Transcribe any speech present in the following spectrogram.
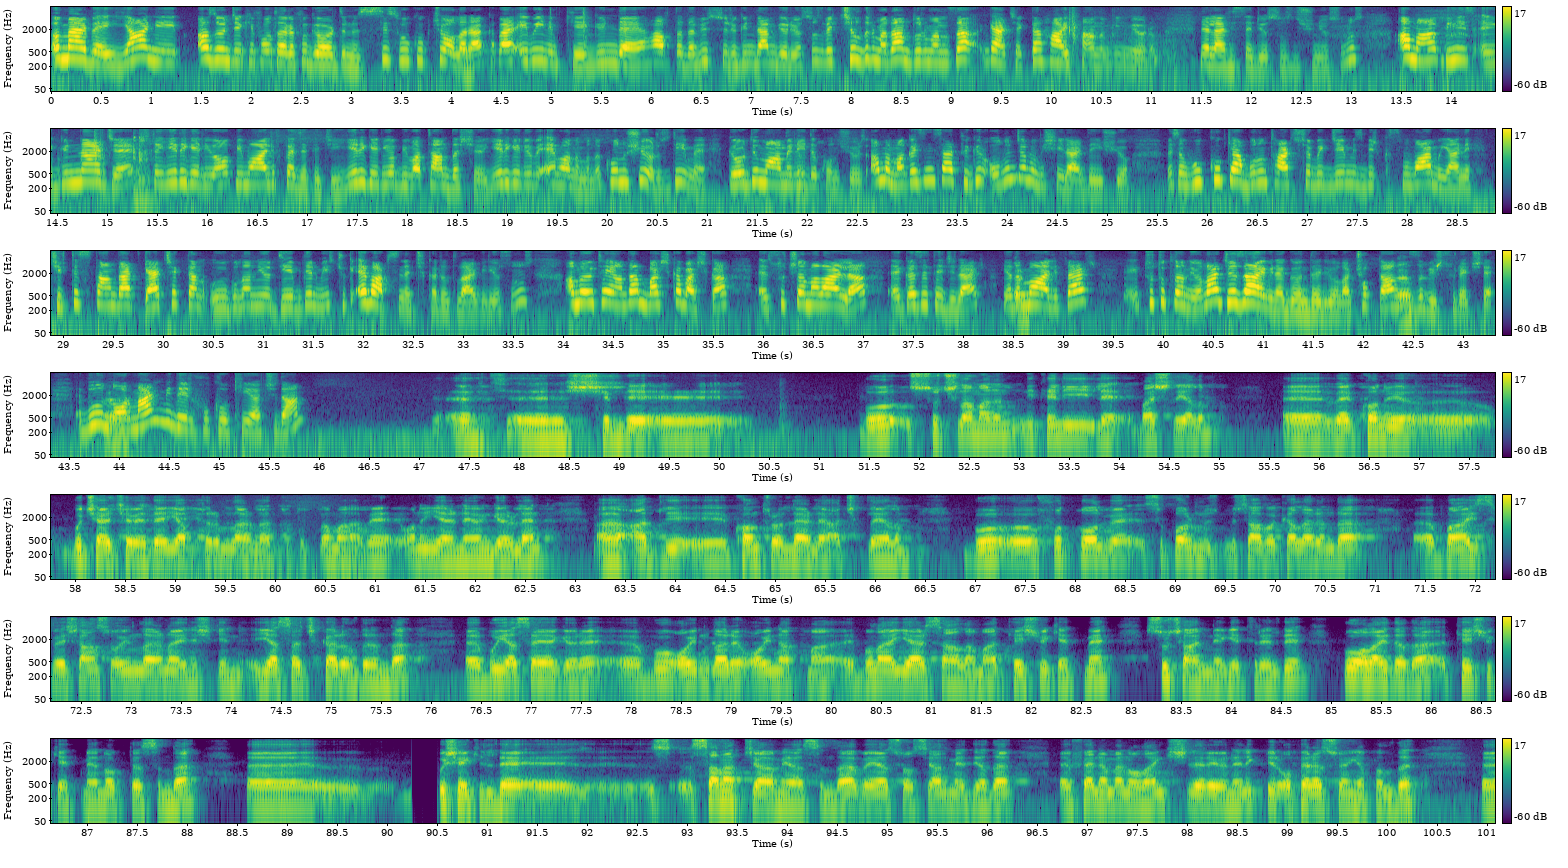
Ömer Bey yani az önceki fotoğrafı gördünüz. Siz hukukçu olarak ben eminim ki günde haftada bir sürü gündem görüyorsunuz ve çıldırmadan durmanıza gerçekten hayranım bilmiyorum. Neler hissediyorsunuz, düşünüyorsunuz. Ama biz e, günlerce işte yeri geliyor bir muhalif gazeteciyi, yeri geliyor bir vatandaşı, yeri geliyor bir ev hanımını konuşuyoruz değil mi? Gördüğü muameleyi de konuşuyoruz. Ama magazinsel figür olunca mı bir şeyler değişiyor? Mesela hukuken bunun tartışabileceğimiz bir kısmı var mı? Yani çifte standart gerçekten uygulanıyor diyebilir miyiz? Çünkü ev hapsine çıkarıldılar biliyorsunuz. Ama öte yandan başka başka e, suçlamalarla e, gazeteciler ya da Evet. muhalifler tutuklanıyorlar, cezaevine gönderiliyorlar. Çok daha Evet. hızlı bir süreçte. E, bu Evet. normal midir hukuki açıdan? Evet, e, şimdi e, bu suçlamanın niteliğiyle başlayalım E, ve konuyu e, bu çerçevede yaptırımlarla tutuklama ve onun yerine öngörülen e, adli e, kontrollerle açıklayalım. Bu e, futbol ve spor mü- müsabakalarında e, bahis ve şans oyunlarına ilişkin yasa çıkarıldığında e, bu yasaya göre bu oyunları oynatma, buna yer sağlama, teşvik etme suç haline getirildi. Bu olayda da teşvik etme noktasında bu şekilde sanat camiasında veya sosyal medyada e, fenomen olan kişilere yönelik bir operasyon yapıldı. E,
